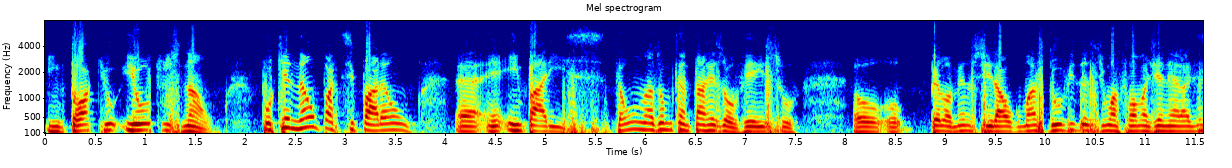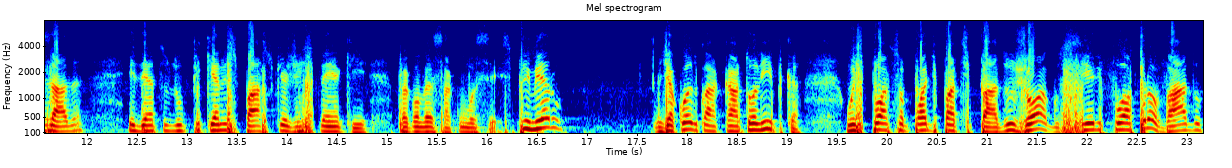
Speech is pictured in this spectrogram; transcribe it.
em Tóquio e outros não? Por que não participarão é, em Paris? Então, nós vamos tentar resolver isso ou, ou pelo menos tirar algumas dúvidas de uma forma generalizada e dentro do pequeno espaço que a gente tem aqui para conversar com vocês. Primeiro, de acordo com a Carta Olímpica, um esporte só pode participar dos Jogos se ele for aprovado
